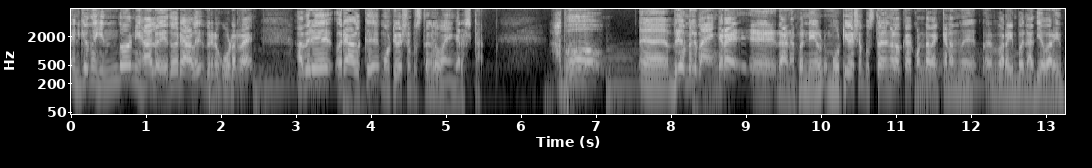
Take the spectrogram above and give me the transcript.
എനിക്കൊന്ന് ഹിന്ദോ നിഹാലോ ഏതോ ഒരാൾ ഇവരുടെ കൂടെ അവർ ഒരാൾക്ക് മോട്ടിവേഷൻ പുസ്തകങ്ങൾ ഭയങ്കര ഇഷ്ടമാണ് അപ്പോൾ തമ്മിൽ ഭയങ്കര ഇതാണ്. അപ്പം മോട്ടിവേഷൻ പുസ്തകങ്ങളൊക്കെ കൊണ്ട് വെക്കണം എന്ന് പറയുമ്പോൾ നദിയ പറയും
